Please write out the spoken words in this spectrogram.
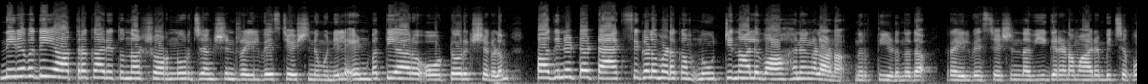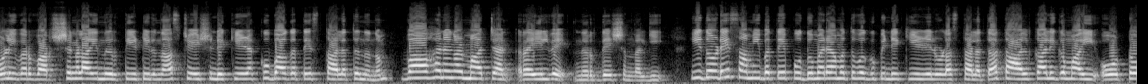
നിരവധി യാത്രക്കാരെത്തുന്ന ഷൊർണൂർ ജംഗ്ഷൻ റെയിൽവേ സ്റ്റേഷന് മുന്നിൽ എൺപത്തിയാറ് ഓട്ടോറിക്ഷകളും പതിനെട്ട് ടാക്സികളുമടക്കം നൂറ്റിനാല് വാഹനങ്ങളാണ് നിർത്തിയിടുന്നത്. റെയിൽവേ സ്റ്റേഷൻ നവീകരണം ആരംഭിച്ചപ്പോൾ ഇവർ വർഷങ്ങളായി നിർത്തിയിട്ടിരുന്ന സ്റ്റേഷന്റെ കിഴക്കുഭാഗത്തെ സ്ഥലത്തു നിന്നും വാഹനങ്ങൾ മാറ്റാൻ റെയിൽവേ നിർദ്ദേശം നൽകി. ഇതോടെ സമീപത്തെ പൊതുമരാമത്ത് വകുപ്പിന്റെ കീഴിലുള്ള സ്ഥലത്ത് താൽക്കാലികമായി ഓട്ടോ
